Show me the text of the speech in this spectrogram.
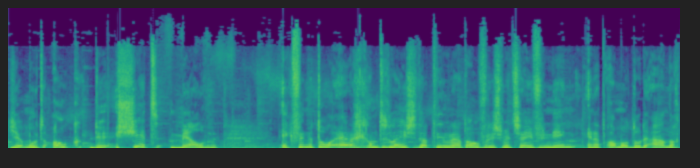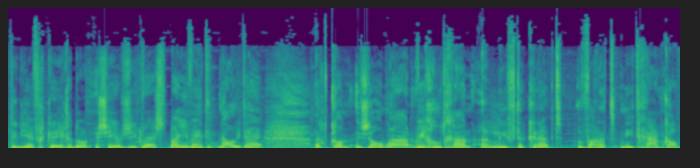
Je moet ook de shit melden. Ik vind het toch erg om te lezen dat het inderdaad over is met zijn vriendin. En het allemaal door de aandacht die hij heeft gekregen door Serious Request. Maar je weet het nooit hè. Het kan zomaar weer goed gaan. Liefde kruipt waar het niet gaan kan.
